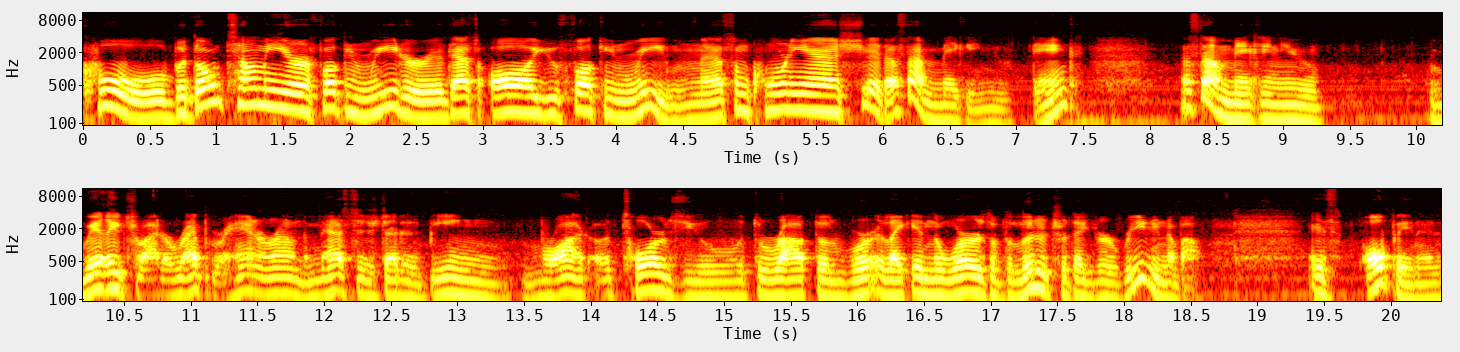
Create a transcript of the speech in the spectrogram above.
cool, but don't tell me you're a fucking reader if that's all you fucking read. That's some corny ass shit. That's not making you think. That's not making you really try to wrap your hand around the message that is being brought towards you throughout the word, like in the words of the literature that you're reading about. It's open, it's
